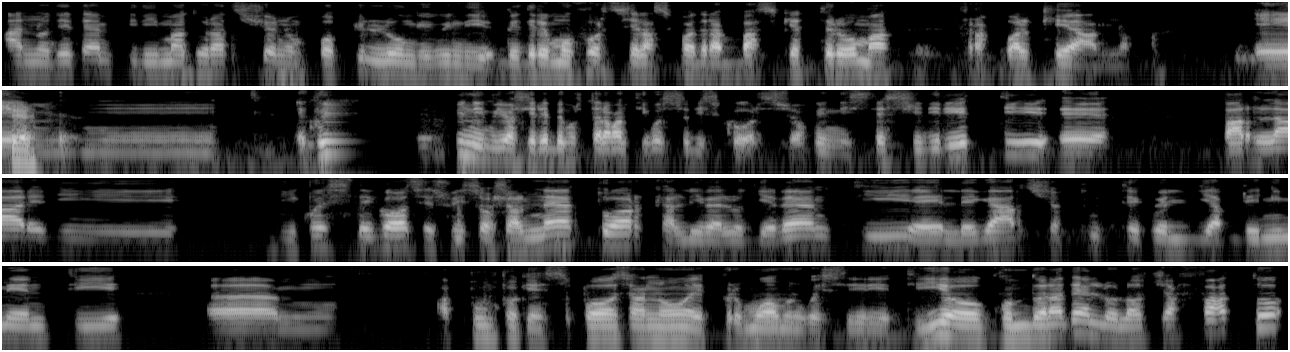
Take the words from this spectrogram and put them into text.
hanno dei tempi di maturazione un po' più lunghi, quindi vedremo forse la squadra basket Roma fra qualche anno. E, certo. mh, e quindi, quindi, mi piacerebbe portare avanti questo discorso, quindi stessi diritti e parlare di, di queste cose sui social network a livello di eventi e legarci a tutti quegli avvenimenti um, appunto che sposano e promuovono questi diritti. Io con Donatello l'ho già fatto,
